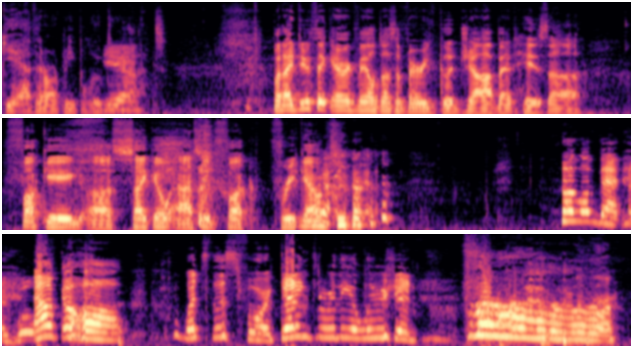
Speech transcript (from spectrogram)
yeah, there are people who do Yeah. that. But I do think Eric Vale does a very good job at his uh fucking uh psycho acid fuck freak out. I love that. I will- Alcohol. What's this for? Getting through the illusion.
